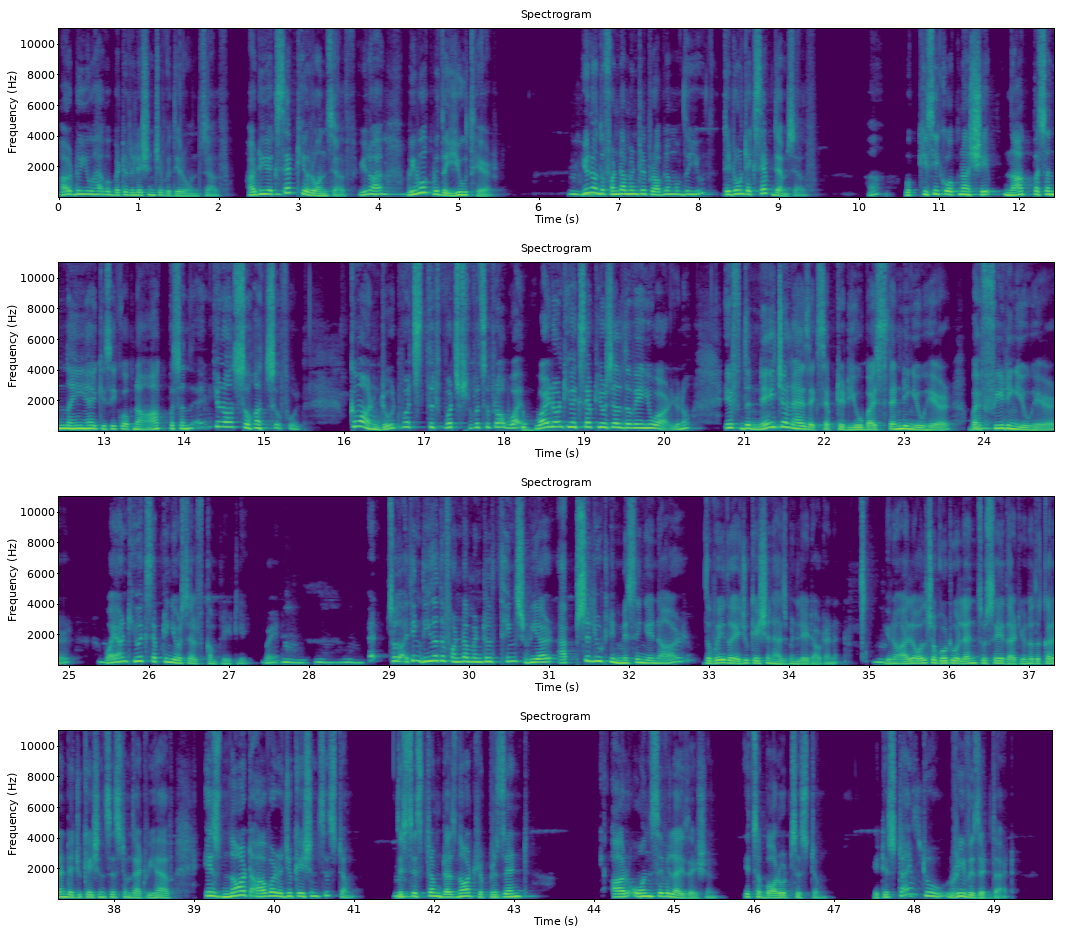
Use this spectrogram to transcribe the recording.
how do you have a better relationship with your own self how do you hmm. accept your own self you know hmm. we work with the youth here you know the fundamental problem of the youth they don't accept themselves हाँ वो किसी को अपना shape नाक पसंद नहीं है किसी को अपना आंख पसंद है you know so on so forth come on dude what's the what's what's the problem why why don't you accept yourself the way you are you know if the nature has accepted you by sending you here by Mm. feeding you here why aren't you accepting yourself completely right? Mm. Mm. Uh, so i think these are the fundamental things we are absolutely missing in our the way the education has been laid out. And you know i'll also go to a length to say that you know the current education system that we have is not our education system. This Mm. system does not represent our own civilization. It's a borrowed system. It is time to revisit that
